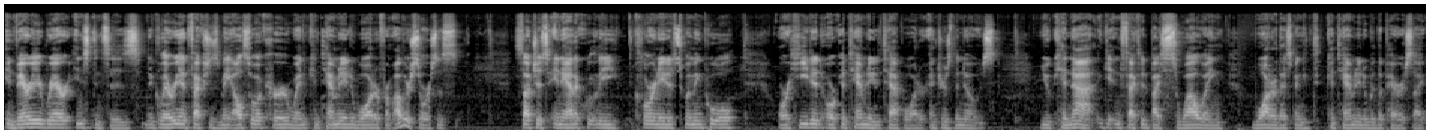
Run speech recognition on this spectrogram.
In very rare instances, Naegleria infections may also occur when contaminated water from other sources, such as inadequately chlorinated swimming pool or heated or contaminated tap water, enters the nose you cannot get infected by swallowing water that's been contaminated with the parasite.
